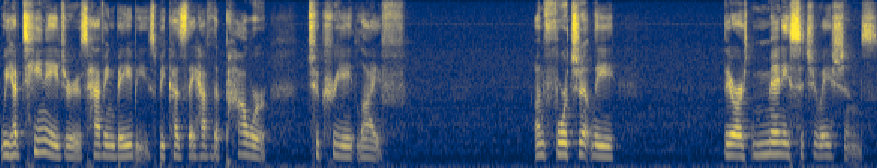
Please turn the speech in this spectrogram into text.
We have teenagers having babies because they have the power to create life. Unfortunately, there are many situations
